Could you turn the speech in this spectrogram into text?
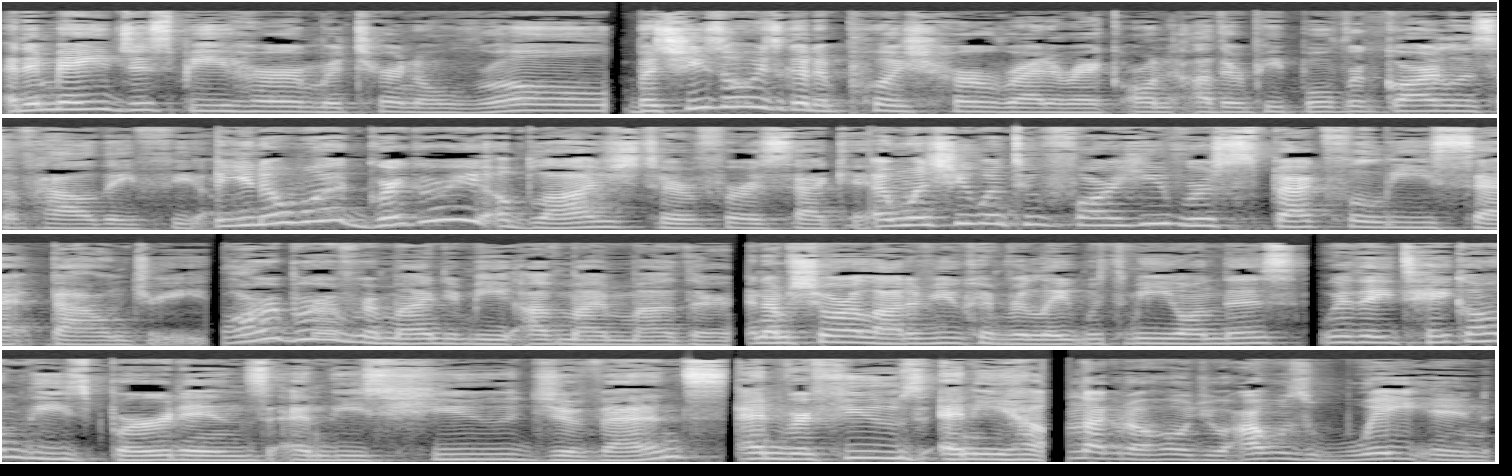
And it may just be her maternal role, but she's always going to push her rhetoric on other people, regardless of how they feel. You know what? Gregory obliged her for a second. And when she went too far, he respectfully set boundaries. Barbara reminded me of my mother. And I'm sure a lot of you can relate with me on this, where they take on these burdens and these huge events and refuse any help. I'm not going to hold you. I was waiting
